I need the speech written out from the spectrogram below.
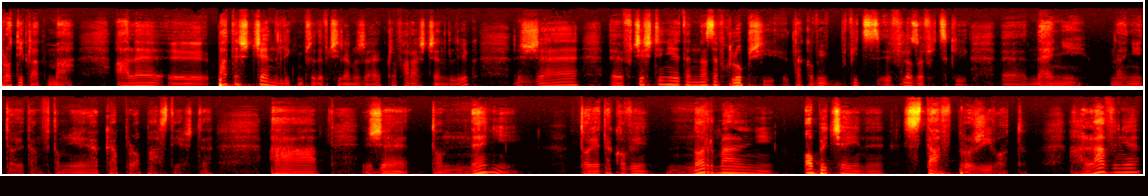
protiklad má. Ale y, Pater Szczędlik mi předevčírem řekl, Fara Szczędlik, že y, češtině je ten název chlubší, takový filozofický. Y, není, není, to je tam v tom nějaká propast ještě. A že to není, to je takový normální, obyčejny staw pro život. Hlavnie,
